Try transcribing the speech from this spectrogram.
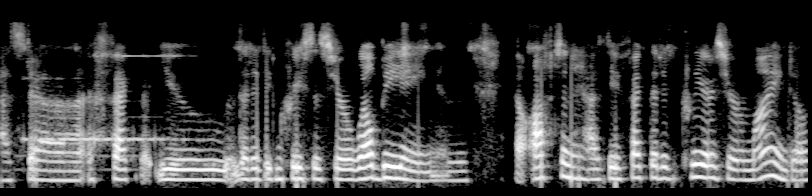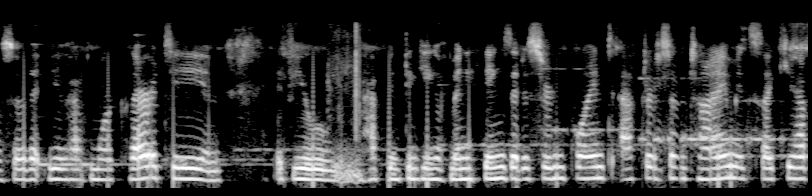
has the effect that you that it increases your well-being and often it has the effect that it clears your mind also that you have more clarity and if you have been thinking of many things at a certain point after some time it's like you have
